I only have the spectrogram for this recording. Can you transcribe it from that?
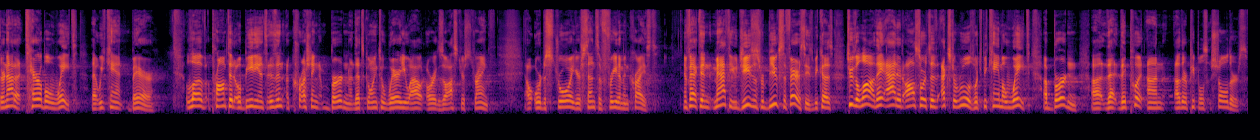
They're not a terrible weight that we can't bear. Love prompted obedience isn't a crushing burden that's going to wear you out or exhaust your strength or destroy your sense of freedom in Christ. In fact, in Matthew, Jesus rebukes the Pharisees because to the law they added all sorts of extra rules, which became a weight, a burden uh, that they put on other people's shoulders.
